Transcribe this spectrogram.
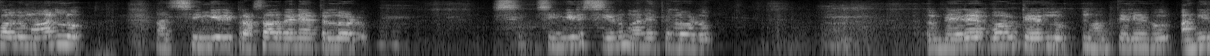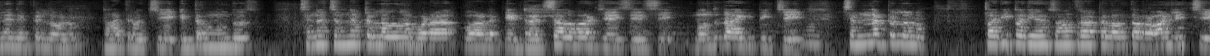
పలుమార్లు ఆ సింగిరి ప్రసాద్ అనే పిల్లోడు. సింగిరి సీను అనే పిల్లోడు. వేరే వాళ్ళ పేర్లు నాకు తెలియదు. అనిల్ అనే పిల్లోడు రాత్రి వచ్చి ఇంతకు ముందు చిన్న చిన్న పిల్లలను కూడా వాళ్ళకి డ్రగ్స్ అలవాటు చేసేసి మందు దాగిపించి చిన్న పిల్లలు పది పదిహేను సంవత్సరాల పిల్లలతో రాళ్ళు ఇచ్చి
